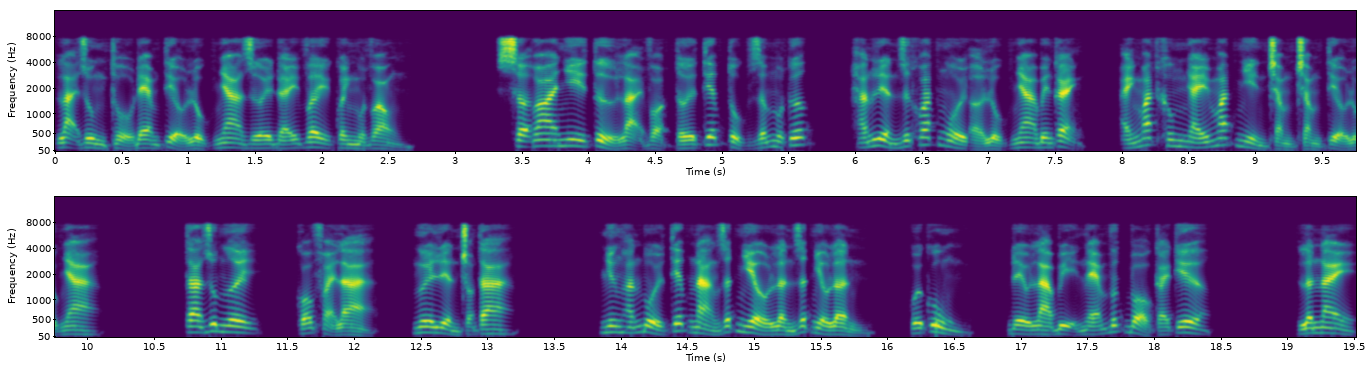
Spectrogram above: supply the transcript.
lại dùng thổ đem tiểu lục nha dưới đáy vây quanh một vòng. Sợ hoa nhi tử lại vọt tới tiếp tục giẫm một cước, hắn liền dứt khoát ngồi ở lục nha bên cạnh, ánh mắt không nháy mắt nhìn chằm chằm tiểu lục nha. Ta giúp ngươi, có phải là, ngươi liền chọn ta. Nhưng hắn bồi tiếp nàng rất nhiều lần rất nhiều lần, cuối cùng, đều là bị ném vứt bỏ cái kia. Lần này,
